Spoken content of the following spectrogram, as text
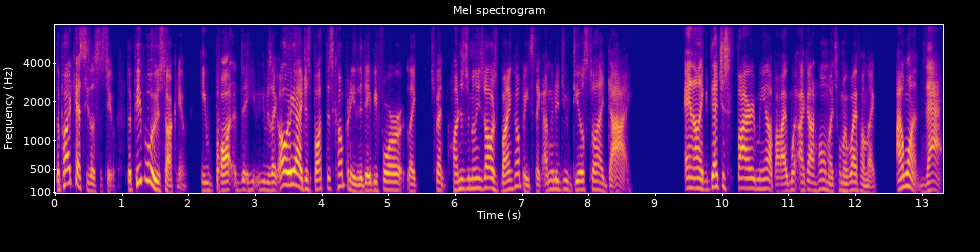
the podcasts he listens to, the people he was talking to. He bought, he, he was like, oh, yeah, I just bought this company the day before, like spent hundreds of millions of dollars buying companies. Like, I'm going to do deals till I die. And like, that just fired me up. I, I got home, I told my wife, I'm like, I want that.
